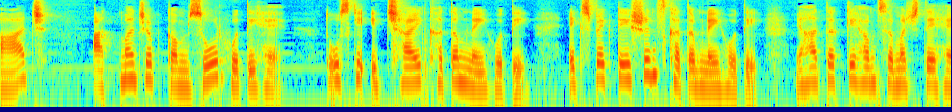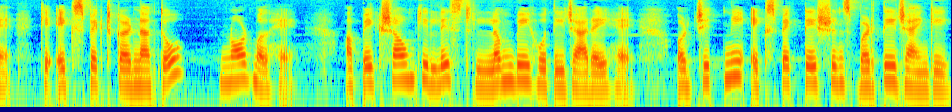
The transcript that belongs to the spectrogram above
आज आत्मा जब कमज़ोर होती है तो उसकी इच्छाएँ ख़त्म नहीं होती एक्सपेक्टेशंस ख़त्म नहीं होती। यहाँ तक कि हम समझते हैं कि एक्सपेक्ट करना तो नॉर्मल है। अपेक्षाओं की लिस्ट लंबी होती जा रही है और जितनी एक्सपेक्टेशंस बढ़ती जाएँगी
